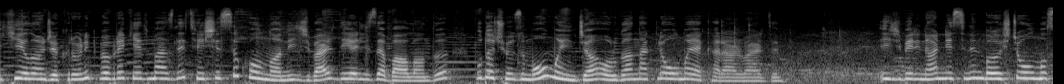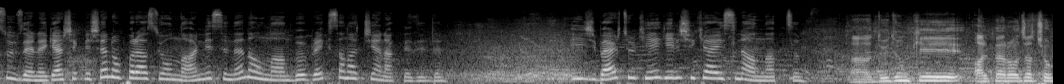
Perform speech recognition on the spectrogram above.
İki yıl önce kronik böbrek yetmezliği teşhisi konulan İjber diyalize bağlandı. Bu da çözüm olmayınca organ nakli olmaya karar verdi. İjber'in annesinin bağışçı olması üzerine gerçekleşen operasyonla annesinden alınan böbrek sanatçıya nakledildi. İjber Türkiye'ye geliş hikayesini anlattı. Ee, Duydum ki Alper Hoca çok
